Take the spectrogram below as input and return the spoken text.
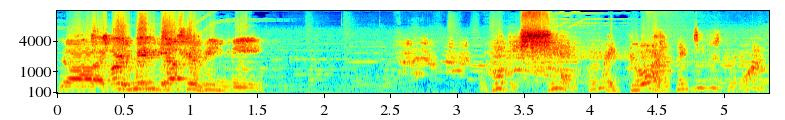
No, it Or could maybe be, it it could could be me. Holy shit! Oh my god, I think you just won.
